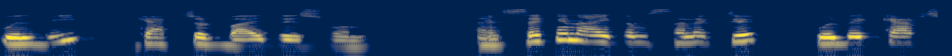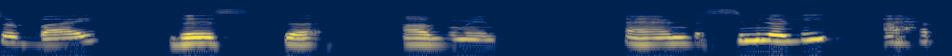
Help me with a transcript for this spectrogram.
will be captured by this one and second item selected will be captured by this uh, argument. And similarly I have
